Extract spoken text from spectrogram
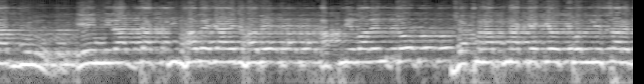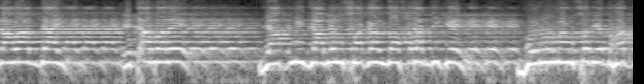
কাজগুলো। এই মিলাদটা কীভাবে জায়েজ হবে? আপনি বলেন তো, যখন আপনাকে কেউ চল্লিশার দাওয়াত দেয়, এটা বলে যে আপনি যাবেন সকাল দশটার দিকে, গরুর মাংস দিয়ে ভাত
